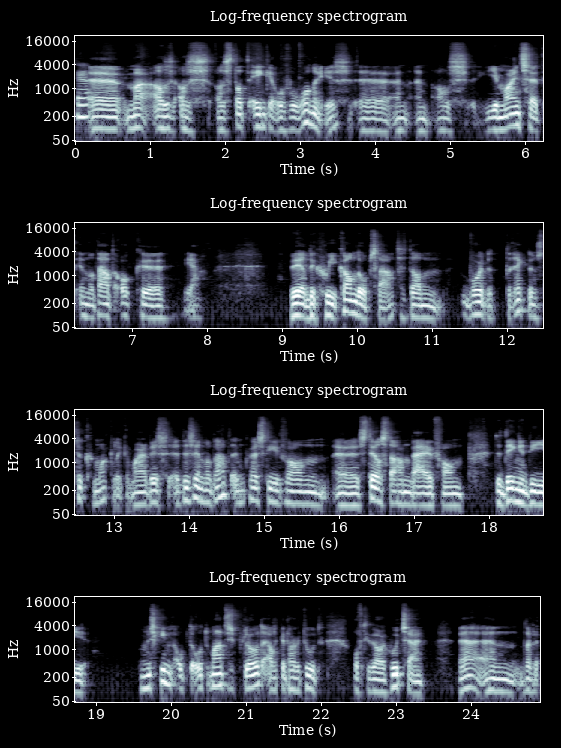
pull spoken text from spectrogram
Ja. Eh, maar als, als, als dat één keer overwonnen is eh, en, en als je mindset inderdaad ook eh, ja, weer de goede kant op staat, dan wordt het direct een stuk gemakkelijker. Maar het is, het is inderdaad een kwestie van stilstaan bij van de dingen die je misschien op de automatische piloot elke dag doet, of die wel goed zijn. Ja, en er,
